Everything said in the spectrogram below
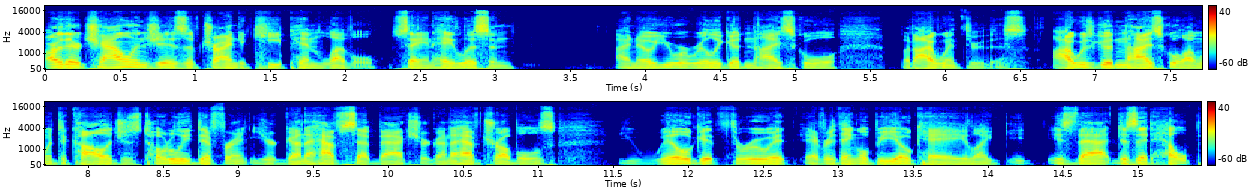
are there challenges of trying to keep him level, saying, hey, listen, I know you were really good in high school, but I went through this. I was good in high school. I went to college. It's totally different. You're going to have setbacks. You're going to have troubles you will get through it. Everything will be okay. Like, is that, does it help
